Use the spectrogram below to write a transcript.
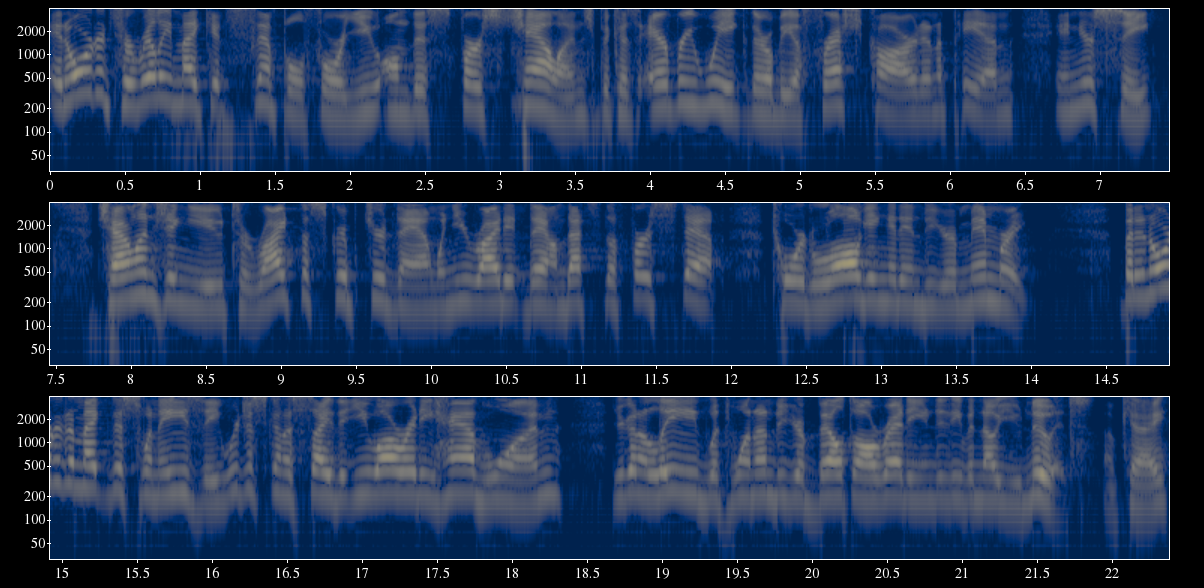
in order to really make it simple for you on this first challenge, because every week there will be a fresh card and a pen in your seat challenging you to write the scripture down. When you write it down, that's the first step toward logging it into your memory. But in order to make this one easy, we're just going to say that you already have one. You're going to leave with one under your belt already. You didn't even know you knew it, okay?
